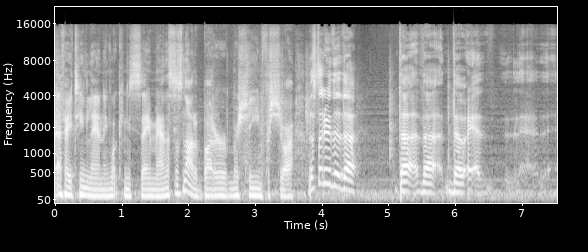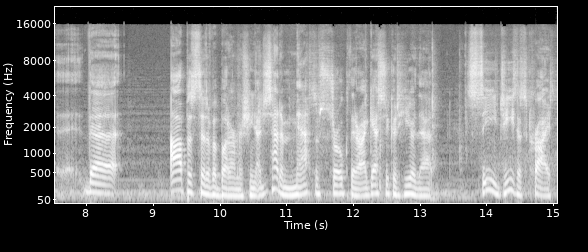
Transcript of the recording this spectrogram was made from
F-18 landing. What can you say, man? This is not a butter machine for sure. Let's do the the the the the, the opposite of a butter machine. I just had a massive stroke there. I guess you could hear that. See, Jesus Christ.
